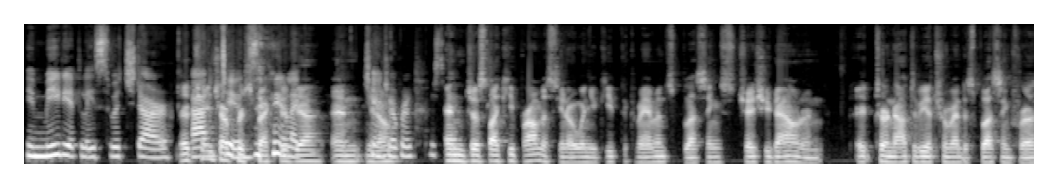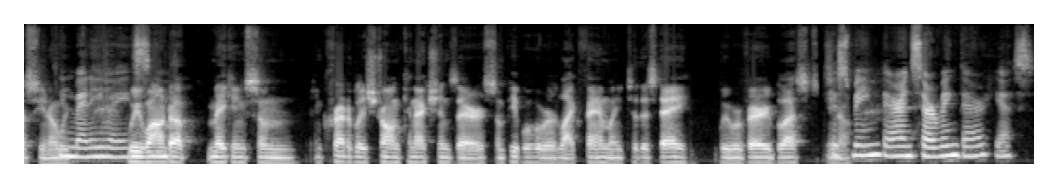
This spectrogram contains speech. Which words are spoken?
immediately switched our It changed our attitudes. perspective, Like, yeah. And you know, and just like he promised, you know, when you keep the commandments, blessings chase you down and it turned out to be a tremendous blessing for us. You know, we, in many ways, we wound up making some incredibly strong connections there. Some people who are like family to this day. We were very blessed. You just know. being there and serving there. Yes.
